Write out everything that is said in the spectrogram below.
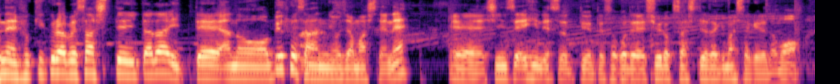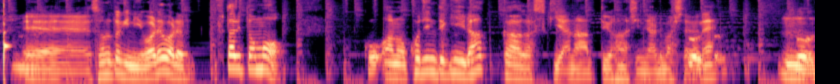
ね吹き比べさせていただいてあのビュッフェさんにお邪魔してね、えー新製品ですって言ってそこで収録させていただきましたけれども、えーその時に我々2人ともこあの個人的にラッカーが好きやなっていう話になりましたよね。う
